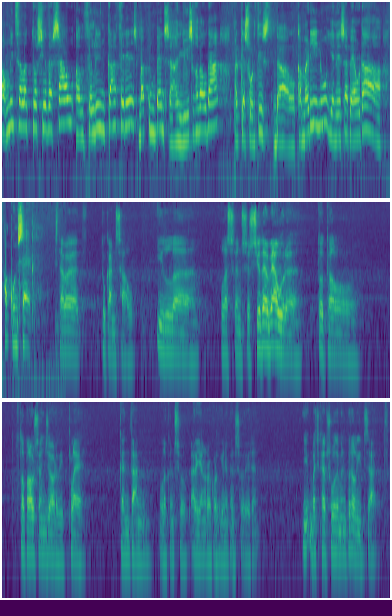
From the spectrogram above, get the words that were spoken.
Al mig de l'actuació de Sau, en Felín Cáceres va convèncer en Lluís Gavaldà perquè sortís del camerino i anés a veure el concert. Estava tocant Sau i la, la sensació de veure tot el, tot el Palau Sant Jordi ple cantant la cançó, ara ja no recordo quina cançó era, i em vaig quedar absolutament paralitzat.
